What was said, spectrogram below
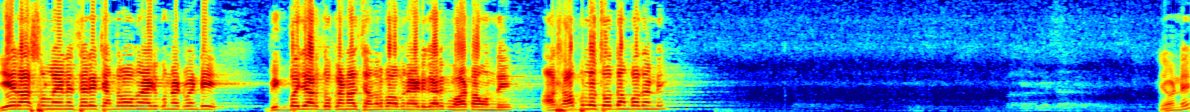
ఏ రాష్ట్రంలో అయినా సరే చంద్రబాబు నాయుడుకు ఉన్నటువంటి బిగ్ బజార్ దుకాణాలు చంద్రబాబు నాయుడు గారికి వాటా ఉంది. ఆ షాపుల్లో చూద్దాం పదండి. ఏమండి?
